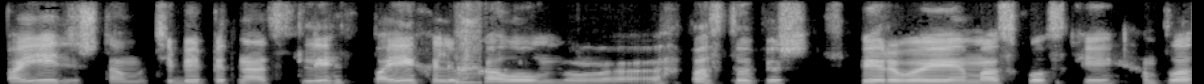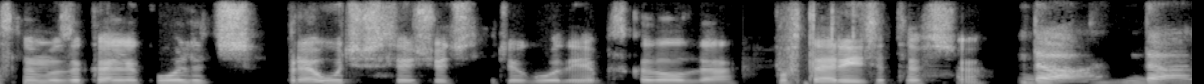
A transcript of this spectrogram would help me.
поедешь там, тебе 15 лет, поехали в Коломну, поступишь в первый Московский областной музыкальный колледж, проучишься еще 4 года, я бы сказал, да, повторить это все. Да, да,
